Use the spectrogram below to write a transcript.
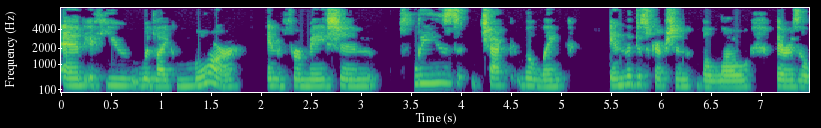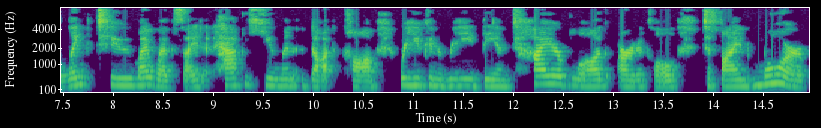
And if you would like more information, please check the link in the description below. There is a link to my website at happihuman.com where you can read the entire blog article to find more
